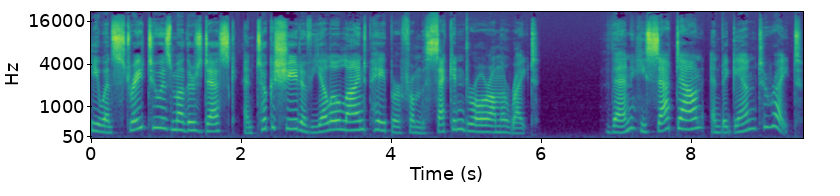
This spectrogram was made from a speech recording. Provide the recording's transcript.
he went straight to his mother's desk and took a sheet of yellow lined paper from the second drawer on the right. Then he sat down and began to write.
